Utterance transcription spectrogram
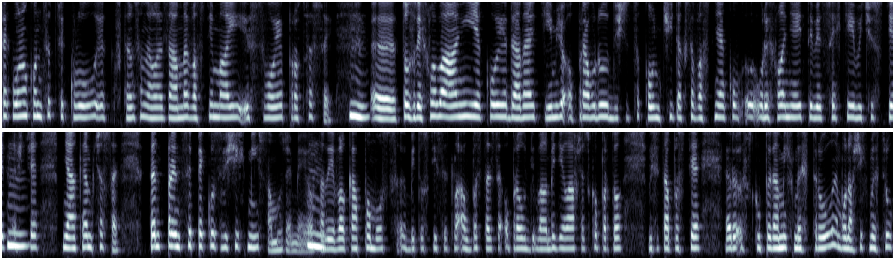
Tak ono konce cyklu, jak v kterém se nalézáme, vlastně mají i svoje procesy. Hmm. E, to zrychlování jako je dané tím, že opravdu, když něco končí, tak se vlastně jako urychleněji ty věci chtějí vyčistit hmm. ještě v nějakém čase. Ten princip jako z vyšších míst samozřejmě. Jo? Hmm. Tady je velká pomoc bytosti světla a vůbec tady se opravdu velmi dělá všechno proto, vy si tam prostě skupina mých mistrů nebo našich mistrů,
